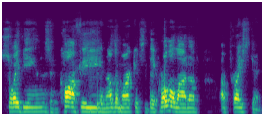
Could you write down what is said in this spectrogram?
soybeans and coffee and other markets that they grow a lot of are priced in.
